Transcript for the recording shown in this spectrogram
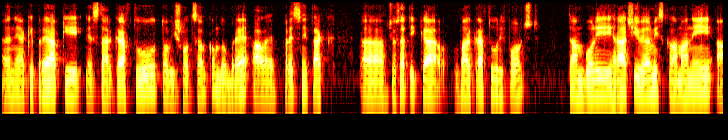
nejaké prerábky StarCraftu, to vyšlo celkom dobre, ale presne tak, e, čo sa týka Warcraftu Reforged, tam boli hráči veľmi sklamaní a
